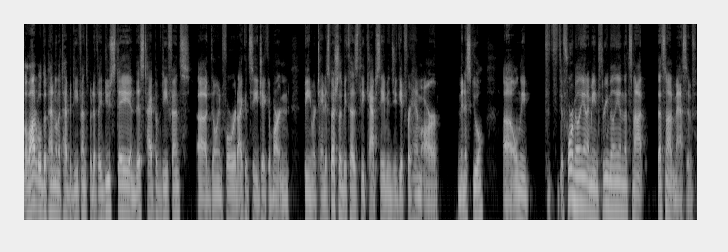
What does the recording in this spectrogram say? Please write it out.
a lot will depend on the type of defense, but if they do stay in this type of defense uh, going forward, I could see Jacob Martin being retained, especially because the cap savings you get for him are minuscule. Uh, only four million. I mean, three million. That's not that's not massive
